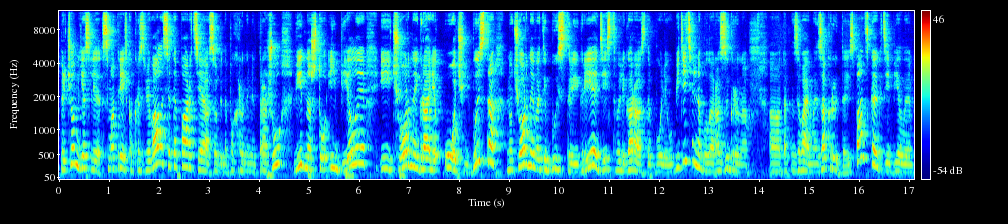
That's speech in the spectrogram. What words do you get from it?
Причем, если смотреть, как развивалась эта партия, особенно по хронометражу, видно, что и белые, и черные играли очень быстро, но черные в этой быстрой игре действовали гораздо более убедительно. Была разыграна э, так называемая закрытая испанская, где белые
